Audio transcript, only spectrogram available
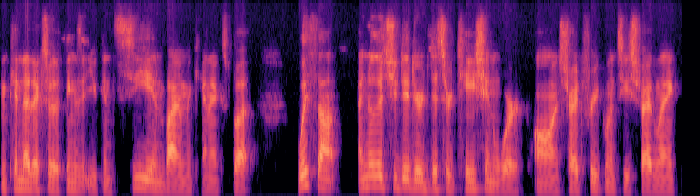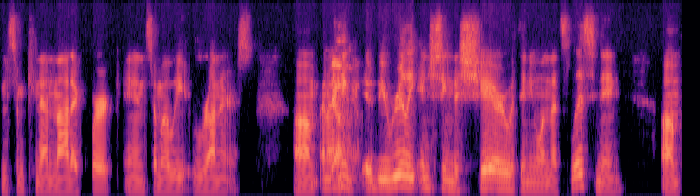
And kinetics are the things that you can see in biomechanics. But with that, I know that you did your dissertation work on stride frequency, stride length, and some kinematic work in some elite runners. Um, and yeah. I think it'd be really interesting to share with anyone that's listening um,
